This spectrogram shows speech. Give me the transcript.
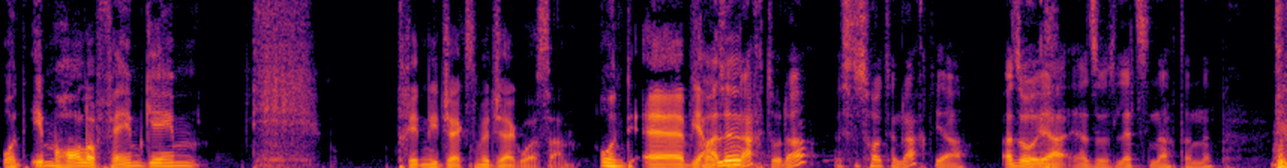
Und im Hall of Fame Game treten die Jacksonville Jaguars an. Und äh, wir heute alle. Nacht, oder? Ist es heute Nacht? Ja. Also ja, also ist letzte Nacht dann, ne?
